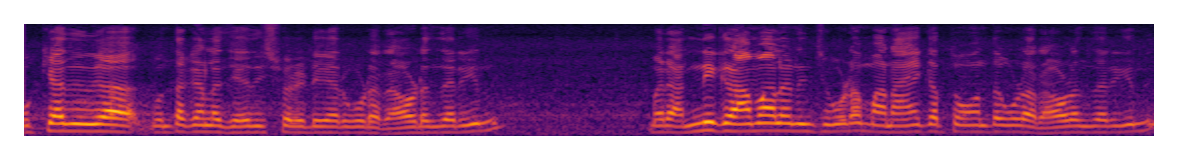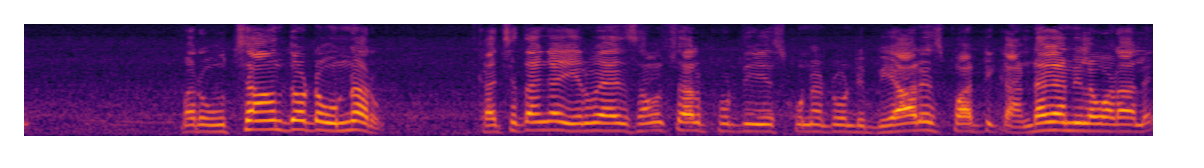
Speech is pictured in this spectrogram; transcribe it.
ముఖ్య అతిథిగా గుంతకండ్ల జగదీశ్వర్ రెడ్డి గారు కూడా రావడం జరిగింది. మరి అన్ని గ్రామాల నుంచి కూడా మా నాయకత్వం అంతా కూడా రావడం జరిగింది. మరి ఉత్సాహంతో ఉన్నారు. ఖచ్చితంగా ఇరవై ఐదు సంవత్సరాలు పూర్తి చేసుకున్నటువంటి బీఆర్ఎస్ పార్టీకి అండగా నిలబడాలి.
